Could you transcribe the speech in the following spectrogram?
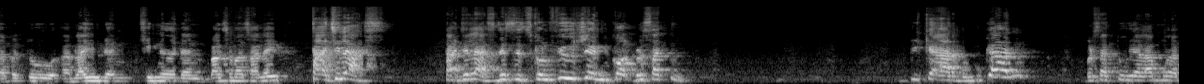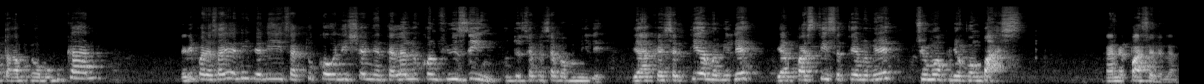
apa tu uh, Melayu dan Cina dan bangsa-bangsa lain tak jelas. Tak jelas. This is confusion called bersatu. PKR pun bukan, bersatu yang lama atau UMNO pun bukan. Jadi pada saya ni jadi satu coalition yang terlalu confusing untuk siapa-siapa memilih yang akan setia memilih, yang pasti setia memilih cuma penyokong PAS. Kerana PAS adalah.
